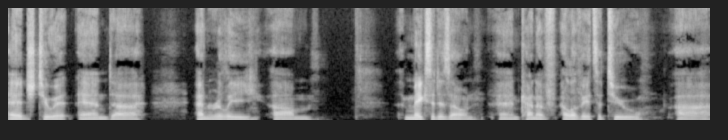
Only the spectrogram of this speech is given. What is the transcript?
edge to it and uh, and really um, makes it his own and kind of elevates it to uh,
